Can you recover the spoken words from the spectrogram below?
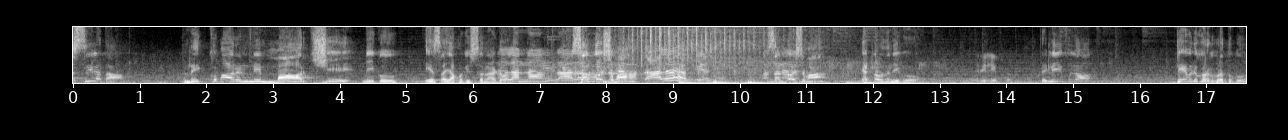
శ్రీలత నీ కుమారుణ్ణి మార్చి నీకు ఏసై అప్పగిస్తున్నాడు. సంతోషమా? సంతోషమా? ఎట్లా ఉంది నీకు? రిలీఫ్ రిలీఫ్గా ఉంది. దేవుని కొరకు బ్రతుకు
